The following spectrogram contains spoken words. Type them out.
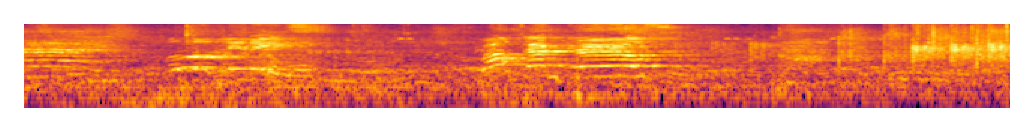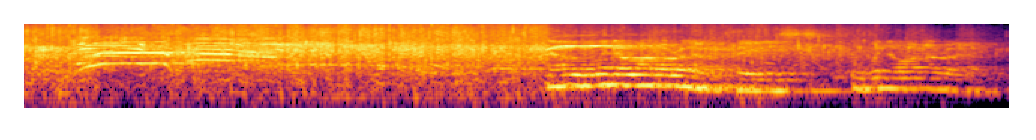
The winner on our own, please. The winner on our own.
